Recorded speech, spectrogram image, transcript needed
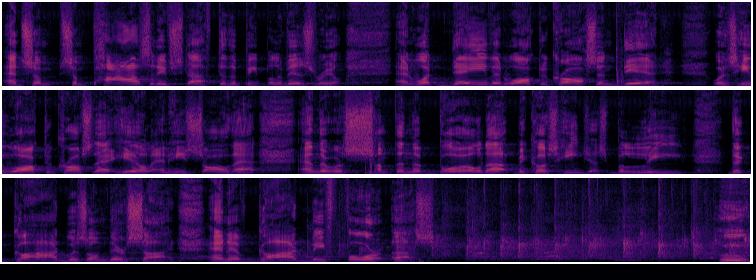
and some, some positive stuff to the people of Israel. And what David walked across and did was he walked across that hill and he saw that. And there was something that boiled up because he just believed that God was on their side. And if God be for us, who?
